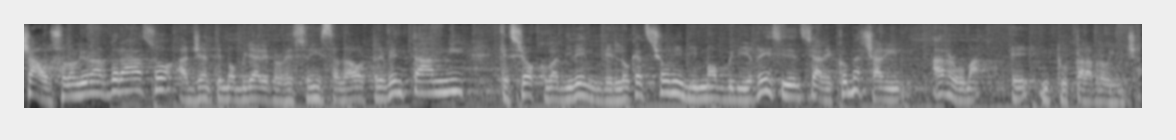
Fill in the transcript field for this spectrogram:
Ciao, sono Leonardo Raso, agente immobiliare professionista da oltre 20 anni che si occupa di vendite e locazioni di immobili residenziali e commerciali a Roma e in tutta la provincia.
